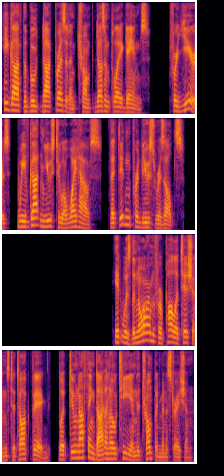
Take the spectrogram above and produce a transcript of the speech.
he got the boot. President Trump doesn't play games. For years, we've gotten used to a White House that didn't produce results it was the norm for politicians to talk big but do nothing. Not in the Trump administration.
